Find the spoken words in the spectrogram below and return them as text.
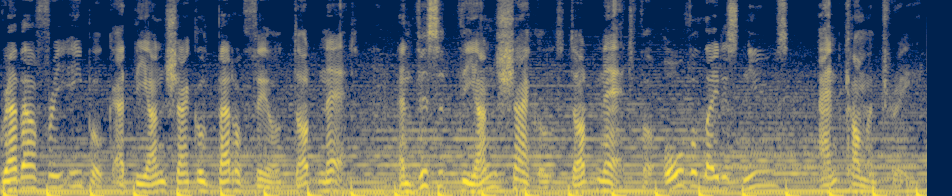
grab our free ebook at theunshackledbattlefield.net and visit theunshackled.net for all the latest news and commentary.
